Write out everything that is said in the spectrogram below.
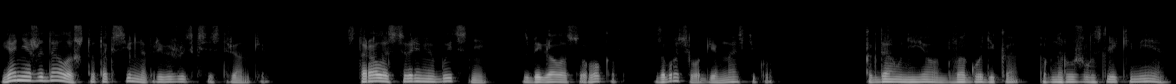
Я не ожидала, что так сильно привяжусь к сестренке. Старалась все время быть с ней, сбегала с уроков, забросила гимнастику. Когда у нее два годика обнаружилась лейкемия,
